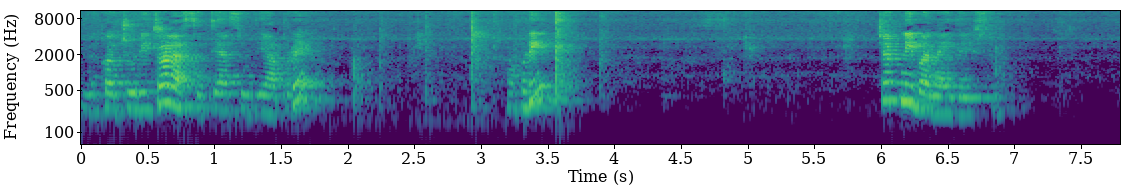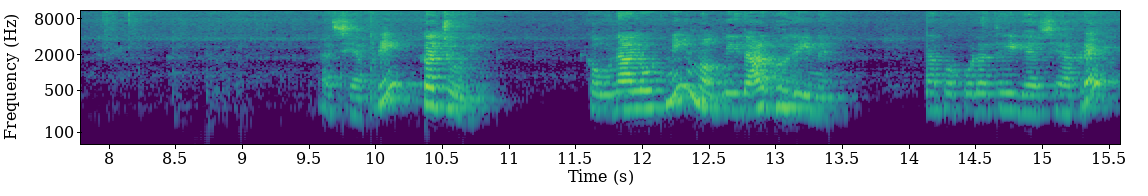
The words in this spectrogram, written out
અને કચોરી ચડાશે, ત્યાં સુધી આપણે આપણી ચટણી બનાવી દઈશું. આ છે આપણી કચોરી. ઘઉંના લોટની, મગની દાળ ભરીને. પકોડા થઈ ગયા છે આપણે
